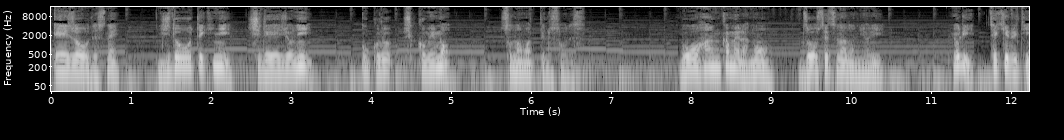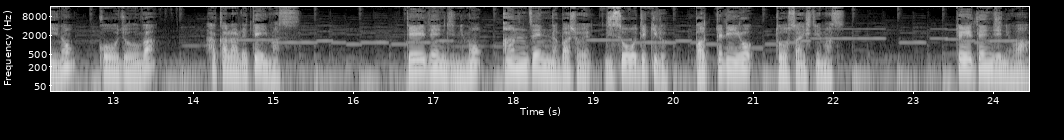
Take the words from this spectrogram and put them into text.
映像をですね、自動的に指令所に送る仕組みも備わっているそうです。防犯カメラの増設などにより、よりセキュリティの向上が図られています。停電時にも安全な場所へ自走できるバッテリーを搭載しています。停電時には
